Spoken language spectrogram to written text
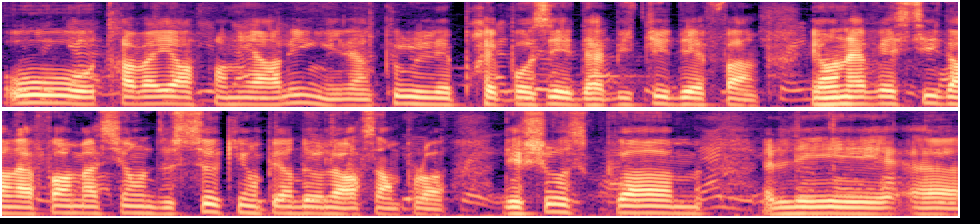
aux travailleurs de première ligne. Il inclut les préposés d'habitude des femmes. Et on investit dans la formation de ceux qui ont perdu leurs emplois. Des choses comme les euh,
